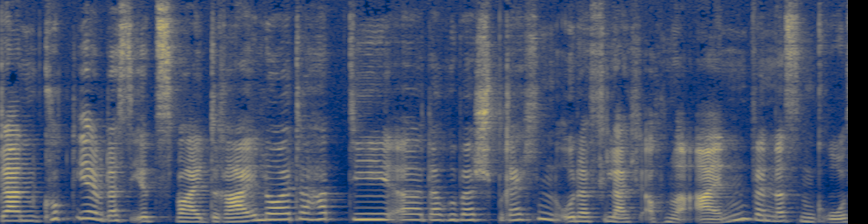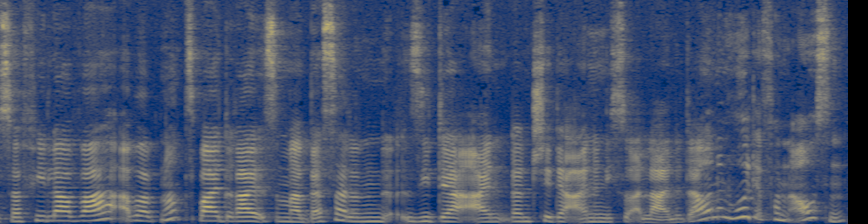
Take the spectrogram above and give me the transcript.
Dann guckt ihr, dass ihr zwei, drei Leute habt, die äh, darüber sprechen oder vielleicht auch nur einen, wenn das ein großer Fehler war. Aber ne, zwei, drei ist immer besser, dann sieht der ein, dann steht der eine nicht so alleine da. Und dann holt ihr von außen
